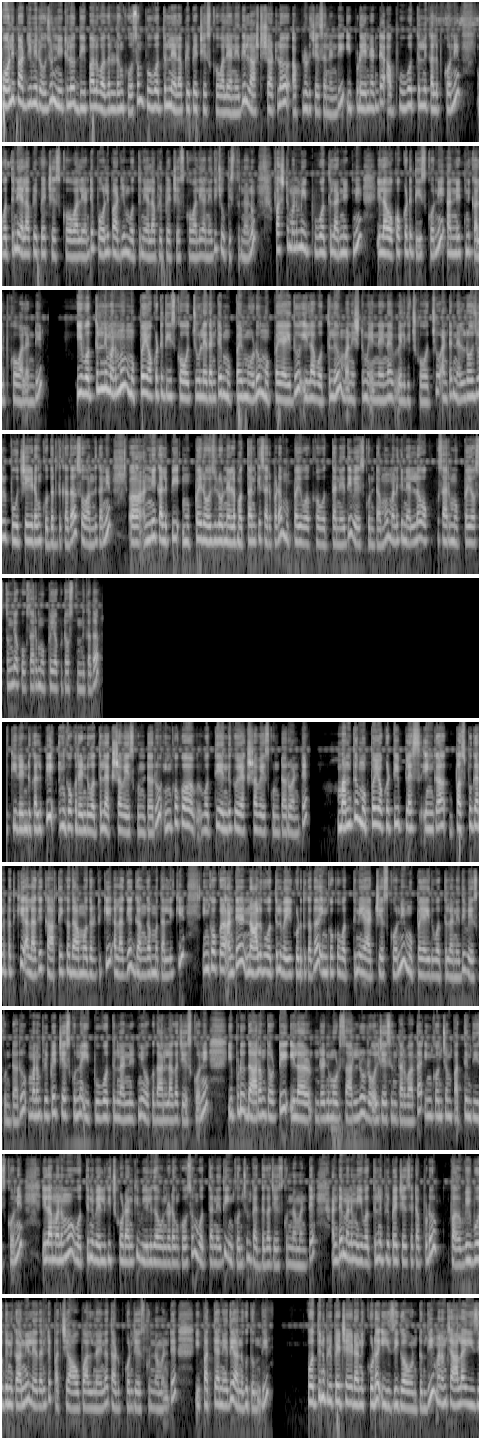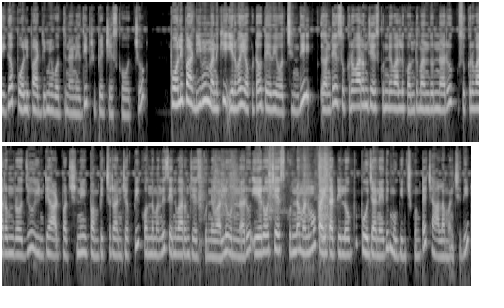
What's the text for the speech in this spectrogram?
పోలిపాడ్యమి రోజు నీటిలో దీపాలు వదలడం కోసం పువ్వొత్తుల్ని ఎలా ప్రిపేర్ చేసుకోవాలి అనేది లాస్ట్ షాట్‌లో అప్‌లోడ్ చేశానండి. ఇప్పుడు ఏంటంటే ఆ పువ్వొత్తుల్ని కలుపుకొని ఒత్తిని ఎలా ప్రిపేర్ చేసుకోవాలి అంటే పోలిపాడ్యం ఒత్తిని ఎలా ప్రిపేర్ చేసుకోవాలి అనేది చూపిస్తున్నాను. ఫస్ట్ మనం ఈ పువ్వొత్తులన్నిటిని ఇలా ఒక్కొక్కటి తీసుకొని అన్నిటిని కలుపుకోవాలండి. ఈ ఒత్తుల్ని మనము 31 తీసుకోవచ్చు. లేదంటే 33, 35 ఇలా ఒత్తులు మన ఇష్టం ఎన్నైనా వెలిగించుకోవచ్చు. అంటే నెల రోజులు పూజ చేయడం కుదరదు కదా! సో, అందుకని అన్నీ కలిపి 30 రోజులు నెల మొత్తానికి సరిపడా ముప్పై ఒక్క ఒత్తు అనేది వేసుకుంటాము. మనకి నెలలో ఒక్కొక్కసారి 30 వస్తుంది. ఒక్కొక్కసారి 31 వస్తుంది కదా! కి 2 కలిపి ఇంకొక రెండు ఒత్తులు ఎక్స్‌ట్రా వేసుకుంటారు. ఇంకొక ఒత్తి ఎందుకు ఎక్స్‌ట్రా వేసుకుంటారు అంటే మంత్ 31 ప్లస్ ఇంకా పసుపు గణపతికి, అలాగే కార్తీక దామోదరుడికి, అలాగే గంగమ్మ తల్లికి ఇంకొక అంటే నాలుగు ఒత్తులు వేయకూడదు కదా! ఇంకొక ఒత్తిని యాడ్ చేసుకొని ముప్పై ఐదు ఒత్తులు అనేది వేసుకుంటారు. మనం ప్రిపేర్ చేసుకున్న ఈ పువ్వు పువ్వొత్తులన్నిటిని ఒకదానిలాగా చేసుకొని, ఇప్పుడు దారంతోటి ఇలా 2, 3 సార్లు రోల్ చేసిన తర్వాత ఇంకొంచెం పత్తిని తీసుకొని, ఇలా మనము ఒత్తిని వెలిగించుకోవడానికి వీలుగా ఉండడం కోసం ఒత్తి అనేది ఇంకొంచెం పెద్దగా చేసుకున్నామంటే, అంటే మనం ఈ ఒత్తుల్ని ప్రిపేర్ చేసేటప్పుడు ప విభూదిని కానీ, లేదంటే పచ్చి ఆవు పాలనైనా తడుపుకొని చేసుకున్నామంటే, ఈ పత్తి అనేది అణుగుతుంది. ఒత్తిని ప్రిపేర్ చేయడానికి కూడా ఈజీగా ఉంటుంది. మనం చాలా ఈజీగా పోలిపాడ్యమి ఒత్తిననేది ప్రిపేర్ చేసుకోవచ్చు. పోలిపాడ్యమి మనకి 21వ తేదీ వచ్చింది. అంటే శుక్రవారం చేసుకునే వాళ్ళు కొంతమంది ఉన్నారు శుక్రవారం రోజు ఇంటి ఆడపడుచుని పంపించరు అని చెప్పి కొంతమంది శనివారం చేసుకునే వాళ్ళు ఉన్నారు. ఏ రోజు చేసుకున్నా మనము 5:30 లోపు పూజ అనేది ముగించుకుంటే చాలా మంచిది.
